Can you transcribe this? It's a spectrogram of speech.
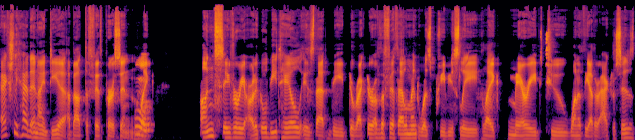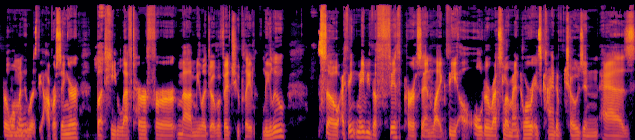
I actually had an idea about the fifth person. Hmm. Like, unsavory article detail is that the director of the fifth element was previously like married to one of the other actresses the woman Mhm. who was the opera singer but he left her for uh, milla jovovich who played leeloo so i think maybe the fifth person like the uh, older wrestler mentor is kind of chosen as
